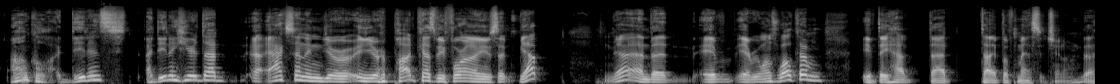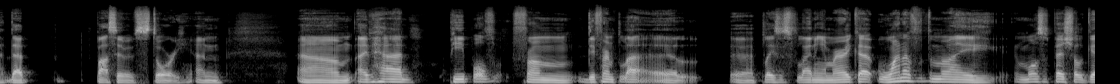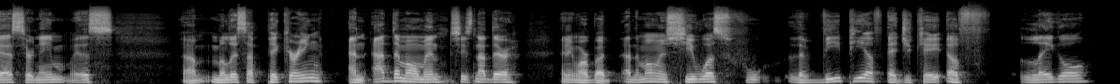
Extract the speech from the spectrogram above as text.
"Uncle, I didn't I didn't hear that uh, accent in your in your podcast before. And you said, "Yep, yeah," and that everyone's welcome if they have that type of message, you know, that, that positive story. And um, I've had people from different uh, uh, places of Latin America. One of the, my most special guests, her name is um, Melissa Pickering, and at the moment she's not there anymore, but at the moment she was the VP of educate of Lego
